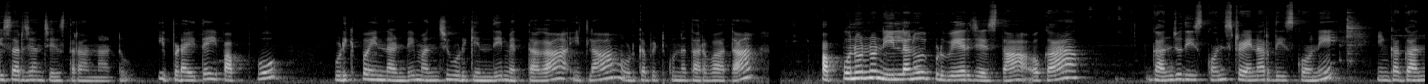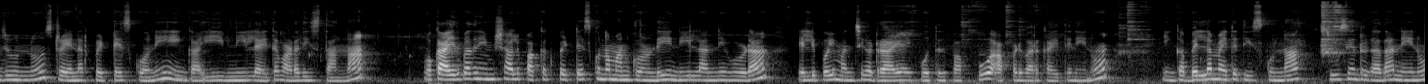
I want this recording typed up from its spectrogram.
విసర్జన చేస్తారు అన్నట్టు ఇప్పుడైతే ఈ పప్పు ఉడికిపోయిందండి మంచి ఉడికింది మెత్తగా ఇట్లా ఉడకబెట్టుకున్న తర్వాత పప్పును నీళ్ళను ఇప్పుడు వేరు చేస్తా. ఒక గంజు తీసుకొని స్ట్రైనర్ తీసుకొని ఇంకా గంజును స్ట్రైనర్ పెట్టేసుకొని ఇంకా ఈ నీళ్ళు అయితే వడదీస్తాను ఒక ఐదు పది నిమిషాలు పక్కకు పెట్టేసుకున్నాం అనుకోండి నీళ్ళన్నీ కూడా వెళ్ళిపోయి మంచిగా డ్రై అయిపోతుంది పప్పు. అప్పటి వరకు అయితే నేను ఇంకా బెల్లం అయితే తీసుకున్నా. చూసిండ్రు కదా నేను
